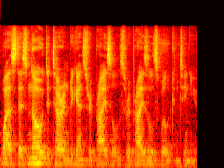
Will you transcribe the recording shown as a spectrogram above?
Whilst there's no deterrent against reprisals, reprisals will continue.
